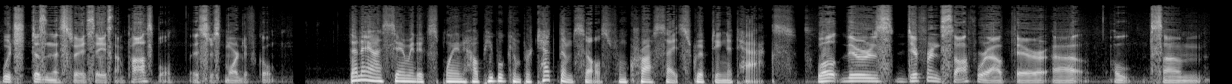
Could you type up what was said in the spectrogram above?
which doesn't necessarily say it's not possible. It's just more difficult. Then I asked Samy to explain how people can protect themselves from cross-site scripting attacks. Well, there's different software out there, uh, some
